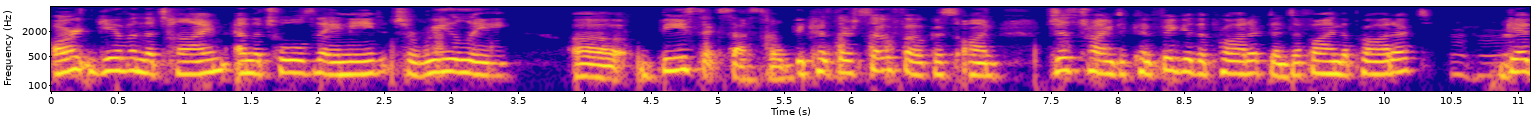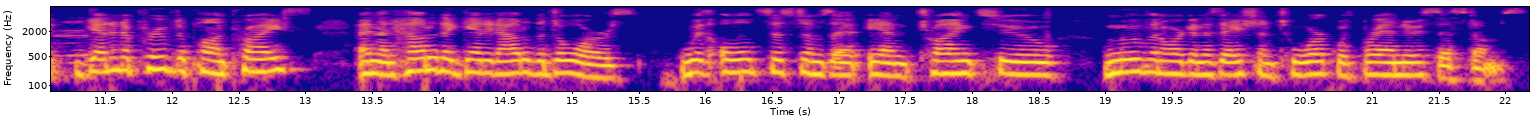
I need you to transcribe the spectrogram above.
aren't given the time and the tools they need to really uh, be successful because they're so focused on just trying to configure the product and define the product, mm-hmm. get get it approved upon price, and then how do they get it out of the doors with old systems and, and trying to move an organization to work with brand new systems.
